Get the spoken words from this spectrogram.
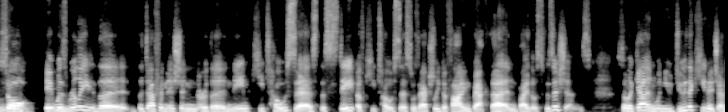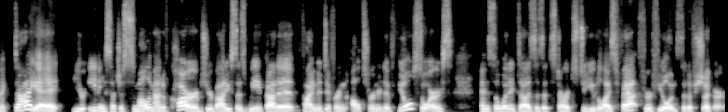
Mm-hmm. So it was really the, the definition or the name ketosis, the state of ketosis was actually defined back then by those physicians. So again, when you do the ketogenic diet, you're eating such a small amount of carbs, your body says, we've got to find a different alternative fuel source. And so what it does is it starts to utilize fat for fuel instead of sugar.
